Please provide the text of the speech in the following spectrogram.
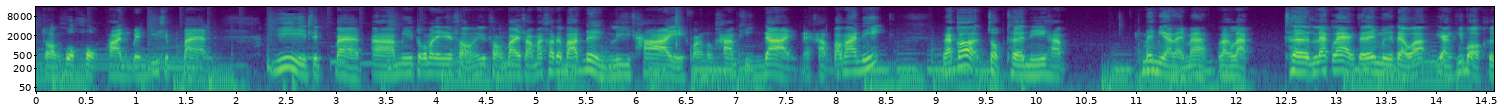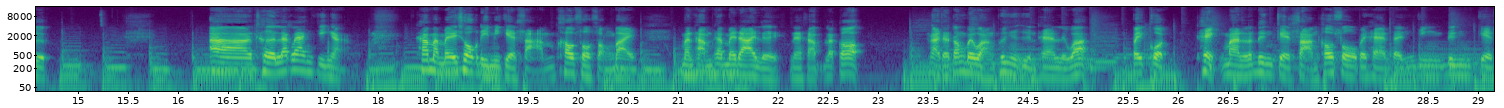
22 บวก 6,000 เป็น 28 28 อ่า มีตัวมันเองใน2อีก2ใบ สามารถเข้าได้บัสหนึ่งรีทายฝั่งตรงข้ามทิ้งได้นะครับ ประมาณนี้ แล้วก็จบเทิร์นนี้ครับ ไม่มีอะไรมากหลักๆ เทิร์นแรก ๆ จะได้มือแต่ว่าอย่างที่บอกคือ อ่า เทิร์นแรก ๆ จริงอะ ถ้ามันไม่ได้โชคดีมีเกรด3เข้าโซสองใบ มันทำแทบไม่ได้เลยนะครับ แล้วก็อาจจะต้องไปหวังพึ่งอย่างอื่นแทน หรือว่าไปกดเทคมันแล้วดึงเกรด3เข้าโซไปแทน แต่จริงๆ ดึงเกรด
